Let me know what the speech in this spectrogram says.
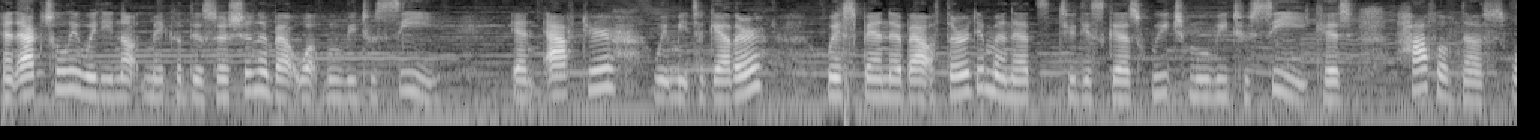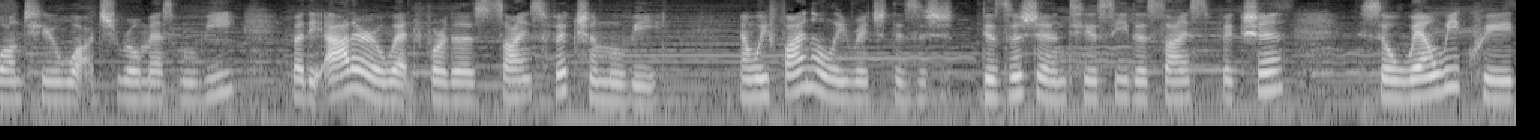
and actually we did not make a decision about what movie to see. And after we meet together, we spent about 30 minutes to discuss which movie to see because half of us want to watch romance movie, but the other went for the science fiction movie. And we finally reached the decision to see the science fiction. So when we quit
